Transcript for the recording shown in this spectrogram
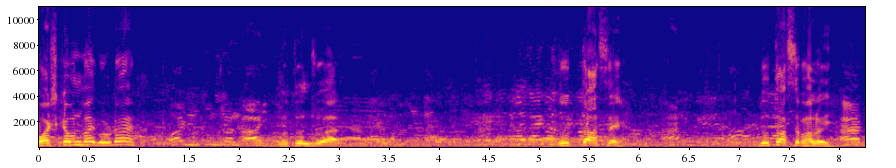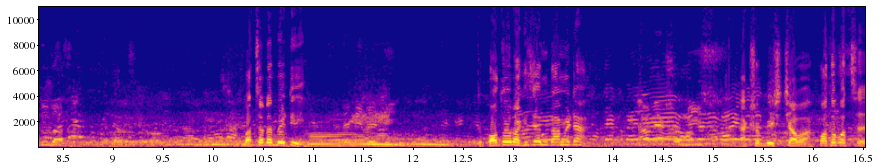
বয়স কেমন ভাই গরুটা? নতুন জোয়ার দুধ তো আছে। দুধ তো আছে ভালোই। হ্যাঁ দুধ বাচ্চাটা বেটি? কত রাখিছেন দাম এটা? একশো বিশ। চাওয়া। কত করছে?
